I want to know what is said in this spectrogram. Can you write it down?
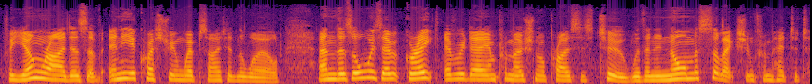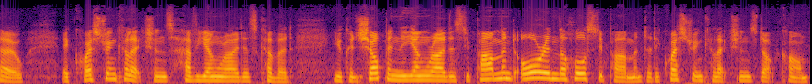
for young riders of any equestrian website in the world. And there's always great everyday and promotional prices too, with an enormous selection from head to toe. Equestrian Collections have young riders covered. You can shop in the young riders department or in the horse department at equestriancollections.com.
